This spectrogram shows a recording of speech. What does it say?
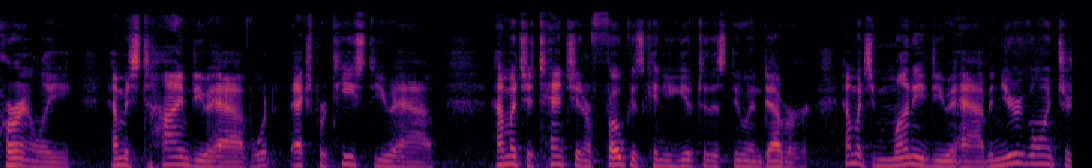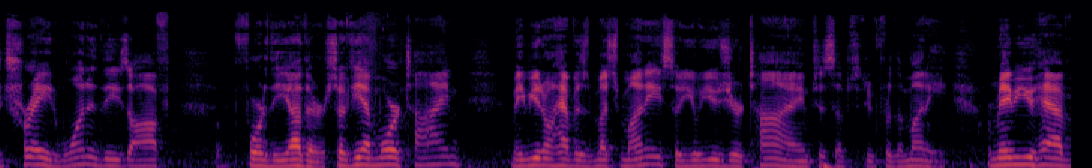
currently? How much time do you have? What expertise do you have? How much attention or focus can you give to this new endeavor? How much money do you have? And you're going to trade one of these off for the other. So if you have more time maybe you don't have as much money so you'll use your time to substitute for the money. Or maybe you have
